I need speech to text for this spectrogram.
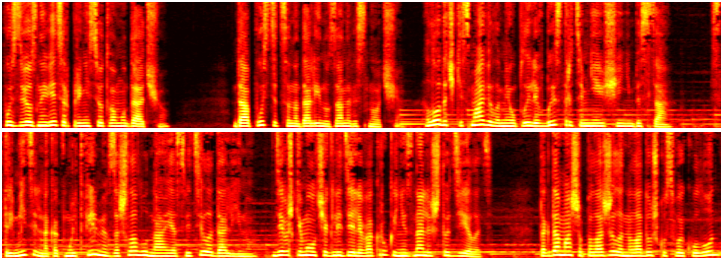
Пусть звездный ветер принесет вам удачу. Да опустится на долину занавес ночи. Лодочки с мавилами уплыли в быстро темнеющие небеса. Стремительно, как в мультфильме, взошла луна и осветила долину. Девушки молча глядели вокруг и не знали, что делать. Тогда Маша положила на ладошку свой кулон,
